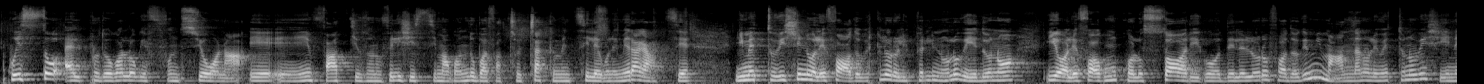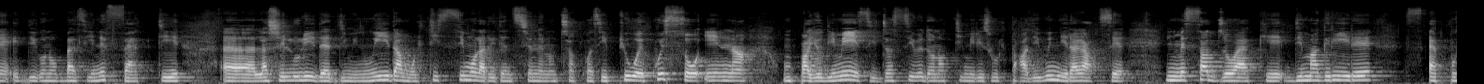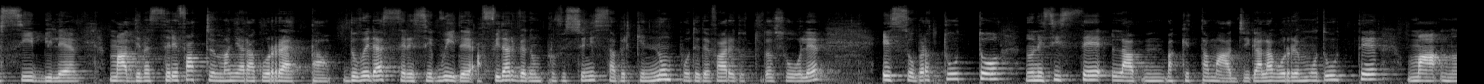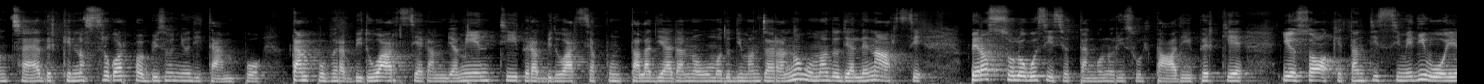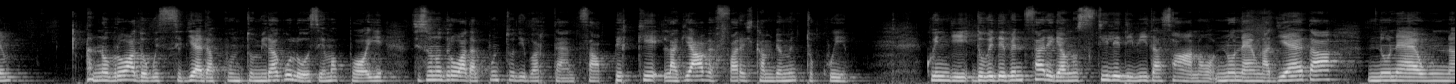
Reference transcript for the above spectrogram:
questo è il protocollo che funziona e, e, infatti io sono felicissima quando poi faccio il check mensile con le mie ragazze gli metto vicino le foto perché loro lì per lì non lo vedono io ho le foto comunque lo storico delle loro foto che mi mandano le mettono vicine e dicono beh sì in effetti eh, la cellulite è diminuita moltissimo la ritenzione non c'è quasi più e questo in un paio di mesi già si vedono ottimi risultati quindi ragazze il messaggio è che dimagrire è possibile, ma deve essere fatto in maniera corretta. Dovete essere seguite, affidarvi ad un professionista perché non potete fare tutto da sole e soprattutto non esiste la mm, bacchetta magica, la vorremmo tutte, ma non c'è perché il nostro corpo ha bisogno di tempo, tempo per abituarsi ai cambiamenti, per abituarsi appunto alla dieta, al nuovo modo di mangiare, al nuovo modo di allenarsi. Però solo così si ottengono risultati, perché io so che tantissimi di voi hanno provato queste diete appunto miracolose, ma poi si sono trovate al punto di partenza perché la chiave è fare il cambiamento qui. quindi dovete pensare che è uno stile di vita sano, non è una dieta, non è un, un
